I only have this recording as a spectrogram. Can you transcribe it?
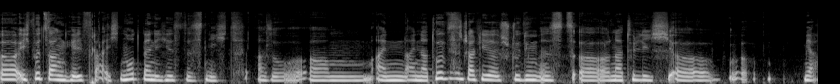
Äh, ich würde sagen hilfreich. Notwendig ist es nicht. Also ähm, ein, ein naturwissenschaftliches Studium ist äh, natürlich äh, ja,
